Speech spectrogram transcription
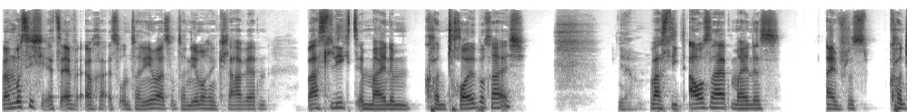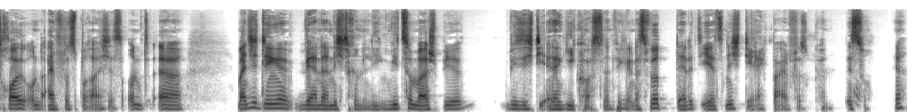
Man muss sich jetzt auch als Unternehmer, als Unternehmerin klar werden, was liegt in meinem Kontrollbereich? Ja. Was liegt außerhalb meines Einfluss, Kontroll- und Einflussbereiches? Und äh, Manche Dinge werden da nicht drin liegen, wie zum Beispiel, wie sich die Energiekosten entwickeln. Das wird, werdet ihr jetzt nicht direkt beeinflussen können. Ist so, ja.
